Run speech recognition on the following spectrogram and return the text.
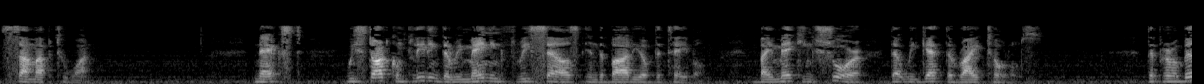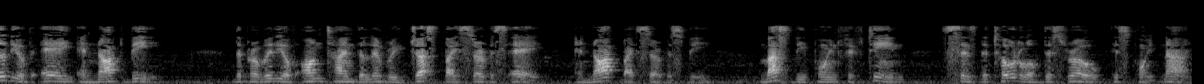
sum up to 1. Next, we start completing the remaining three cells in the body of the table by making sure that we get the right totals. The probability of A and not B the probability of on-time delivery just by service A and not by service B must be 0.15 since the total of this row is 0.9.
